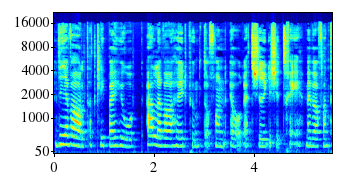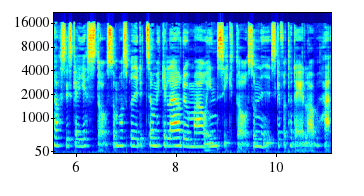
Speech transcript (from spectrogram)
Vi har valt att klippa ihop alla våra höjdpunkter från året 2023 med våra fantastiska gäster som har spridit så mycket lärdomar och insikter som ni ska få ta del av här.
